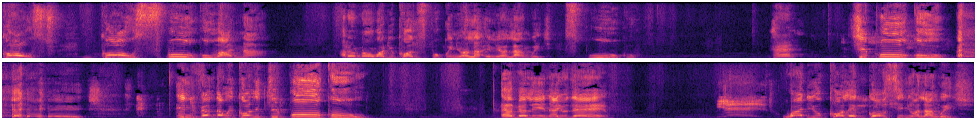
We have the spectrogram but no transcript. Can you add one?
Ghost, Ghost, spookuwana. I don't know what you call spook in your, in your language. Spooku. Eh? Chipuku. In Venda we call it Chipuku. Evelyn, are you there? Yes. What do you call a ghost in your language?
